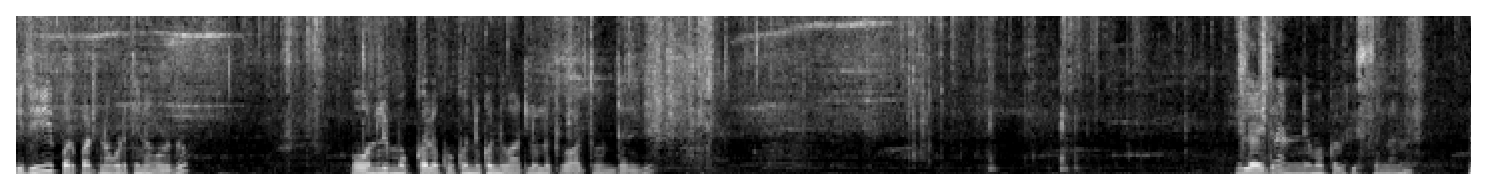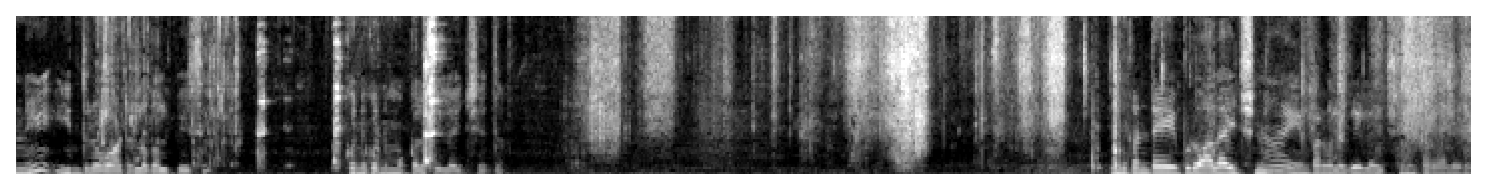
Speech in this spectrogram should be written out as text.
ఇది పొరపాటున కూడా తినకూడదు. ఓన్లీ మొక్కలకు కొన్ని కొన్ని వాటిలలోకి వాడుతూ ఉంటారు ఇది. ఇలా అయితే అన్ని మొక్కలకి ఇస్తున్నాను. అన్నీ ఇందులో వాటర్లో కలిపేసి కొన్ని కొన్ని మొక్కలకి ఇలా ఇచ్చేద్దాం. ఎందుకంటే ఇప్పుడు అలా ఇచ్చినా ఏం పర్వాలేదు ఇలా ఇచ్చినా పర్వాలేదు.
